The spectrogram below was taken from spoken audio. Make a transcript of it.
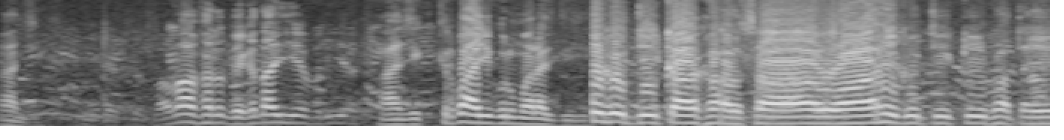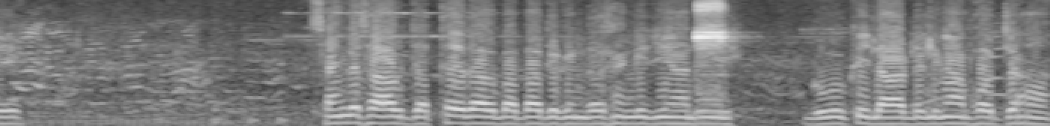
ਹਾਂਜੀ। ਬਾਬਾ ਫਿਰ ਵਿਕਦਾ ਹੀ ਹੈ ਵਧੀਆ। ਹਾਂਜੀ ਕਿਰਪਾ ਜੀ ਗੁਰੂ ਮਹਾਰਾਜ ਦੀ। ਵਾਹਿਗੁਰੂ ਜੀ ਕਾ ਖਾਲਸਾ ਵਾਹਿਗੁਰੂ ਜੀ ਕੀ ਫਤਿਹ। ਸਿੰਘ ਸਾਹਿਬ ਜਥੇਦਾਰ ਬਾਬਾ ਜੋਗਿੰਦਰ ਸਿੰਘ ਜੀਆਂ ਦੀ ਗੁਰੂ ਕੀ ਲਾਡਲੀਆਂ ਫੌਜਾਂ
